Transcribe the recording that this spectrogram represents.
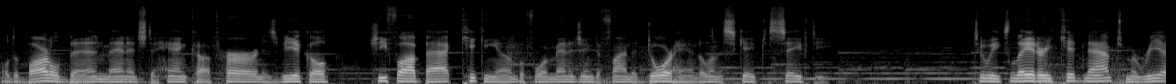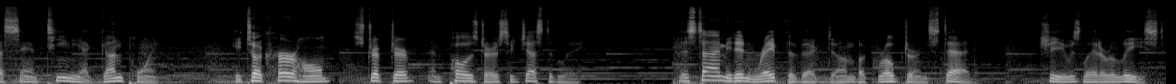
While de Bardeleben managed to handcuff her in his vehicle, she fought back, kicking him before managing to find the door handle and escape to safety. Two weeks later, he kidnapped Maria Santini at gunpoint. He took her home, stripped her, and posed her suggestively. This time, he didn't rape the victim, but groped her instead. She was later released.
